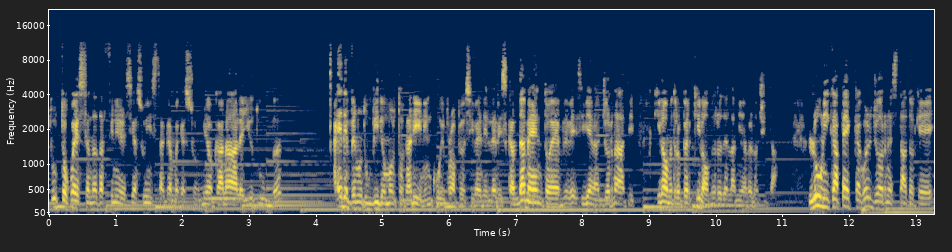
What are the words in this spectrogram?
Tutto questo è andato a finire sia su Instagram che sul mio canale YouTube ed è venuto un video molto carino in cui proprio si vede il riscaldamento e si viene aggiornati chilometro per chilometro della mia velocità. L'unica pecca quel giorno è stato che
